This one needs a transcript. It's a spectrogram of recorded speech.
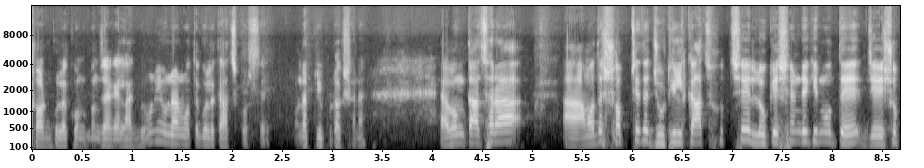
শর্টগুলো কোন কোন জায়গায় লাগবে, উনি ওনার মতো গুলো কাজ করছে, ওনার প্রি প্রোডাকশনে এবং তাছাড়া আমাদের সবচেয়ে জটিল কাজ হচ্ছে লোকেশন রেকির মধ্যে যে সব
